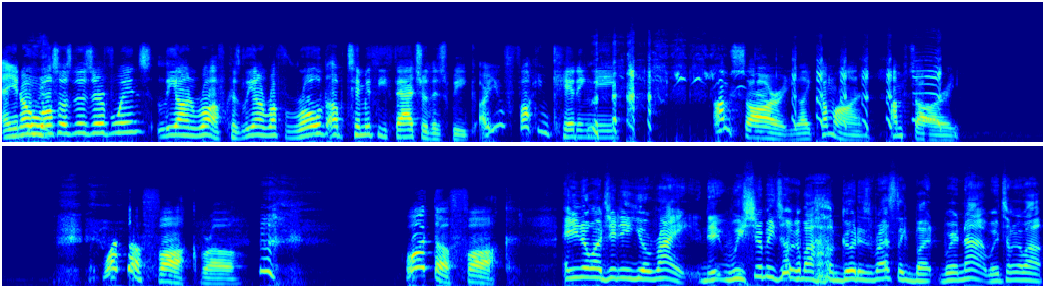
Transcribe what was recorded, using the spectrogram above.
and you know who also doesn't deserve wins? Leon Ruff, because Leon Ruff rolled up Timothy Thatcher this week. Are you fucking kidding me? I'm sorry. Like, come on. I'm sorry. What the fuck, bro? What the fuck? And you know what, JD, you're right. We should be talking about how good is wrestling, but we're not. We're talking about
